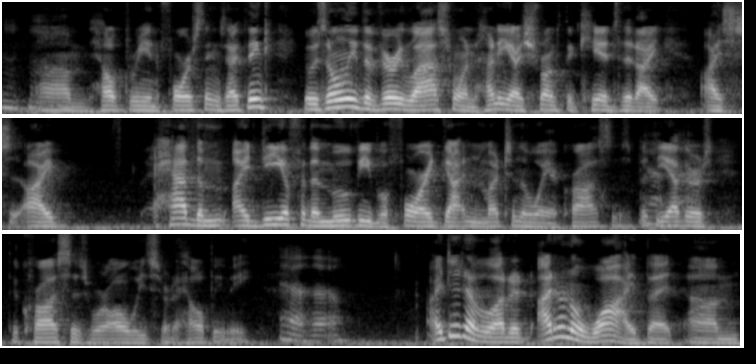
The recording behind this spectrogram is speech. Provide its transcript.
Mhm. um, helped reinforce things. I think it was only the very last one, Honey, I Shrunk the Kids, that I, I, I had the idea for the movie before I'd gotten much in the way of crosses, but the Uh-huh. others, the crosses were always sort of helping me. Uh-huh. I did have a lot of. I don't know why, but um,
